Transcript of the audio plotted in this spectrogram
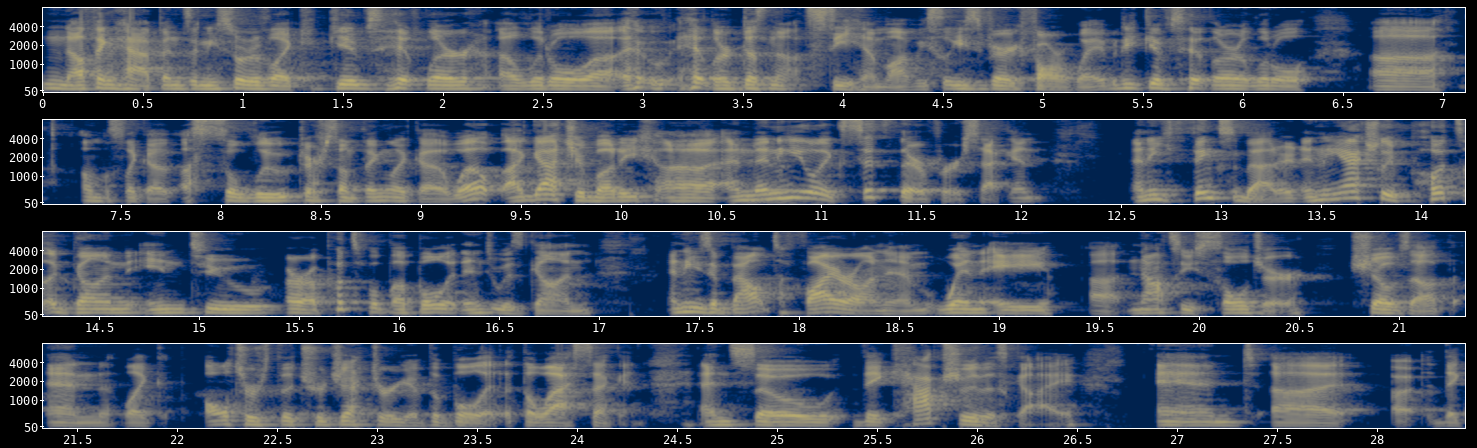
nothing happens. And he sort of like gives Hitler a little. Uh, Hitler does not see him. Obviously, he's very far away, but he gives Hitler a little, uh, almost like a, a salute or something, like a "Well, I got you, buddy." Uh, and then he like sits there for a second, and he thinks about it, and he actually puts a gun into, or puts a bullet into his gun, and he's about to fire on him when a uh, Nazi soldier shows up and like alters the trajectory of the bullet at the last second. And so they capture this guy, and uh, uh, they,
